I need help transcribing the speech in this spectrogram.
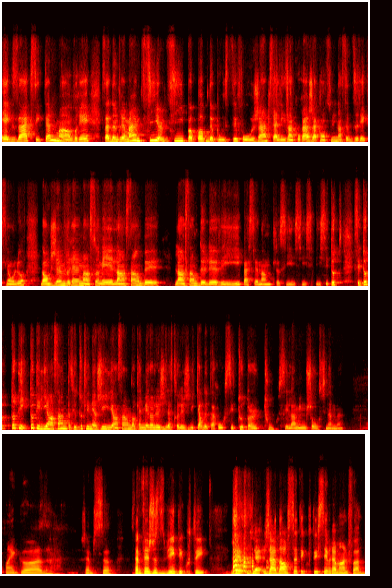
exact, c'est tellement vrai, ça donne vraiment un petit, un petit pop-up de positif aux gens, puis ça les encourage à continuer dans cette direction-là. Donc, j'aime vraiment ça, mais l'ensemble l'ensemble de l'œuvre est, passionnante. C'est est, tout est lié ensemble parce que toute l'énergie est liée ensemble. Donc, la numérologie, l'astrologie, les cartes de tarot, c'est tout un tout. C'est la même chose finalement. Oh my God. J'aime ça. Ça me fait juste du bien t'écouter. J'adore ça t'écouter. C'est vraiment le fun.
